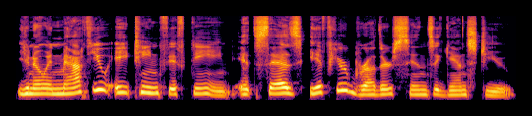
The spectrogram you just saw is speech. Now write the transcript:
You know, in Matthew 18 15, it says, If your brother sins against you,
